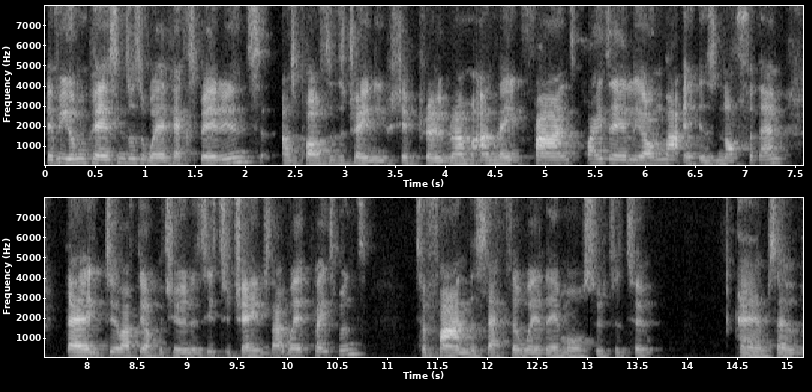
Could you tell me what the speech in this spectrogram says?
If a young person does a work experience as part of the traineeship program and they find quite early on that it is not for them, they do have the opportunity to change that work placement to find the sector where they're more suited to. Um, so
